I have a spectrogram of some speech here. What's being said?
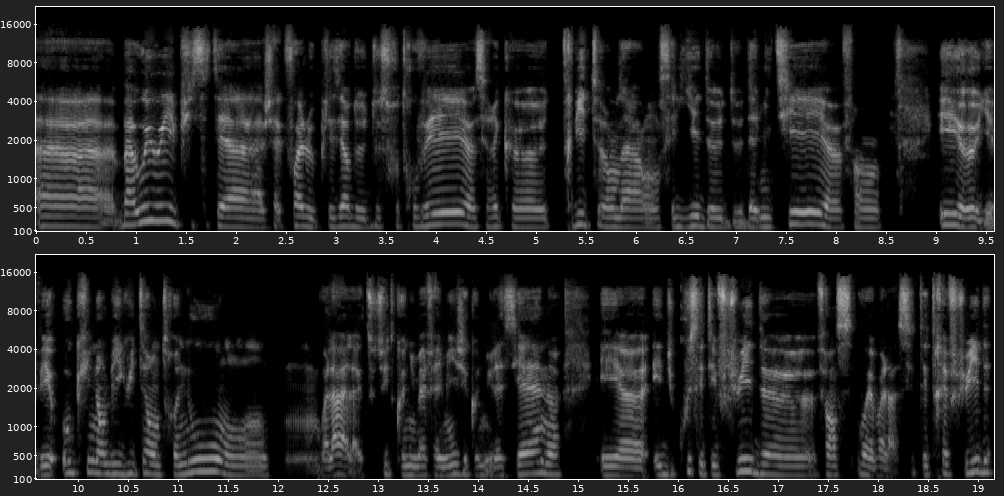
Euh, bah oui oui et puis c'était à chaque fois le plaisir de, de se retrouver euh, c'est vrai que très vite on a on s'est lié de d'amitié euh, enfin et euh, il y avait aucune ambiguïté entre nous on, voilà elle a tout de suite connu ma famille j'ai connu la sienne et et du coup c'était fluide enfin ouais voilà c'était très fluide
